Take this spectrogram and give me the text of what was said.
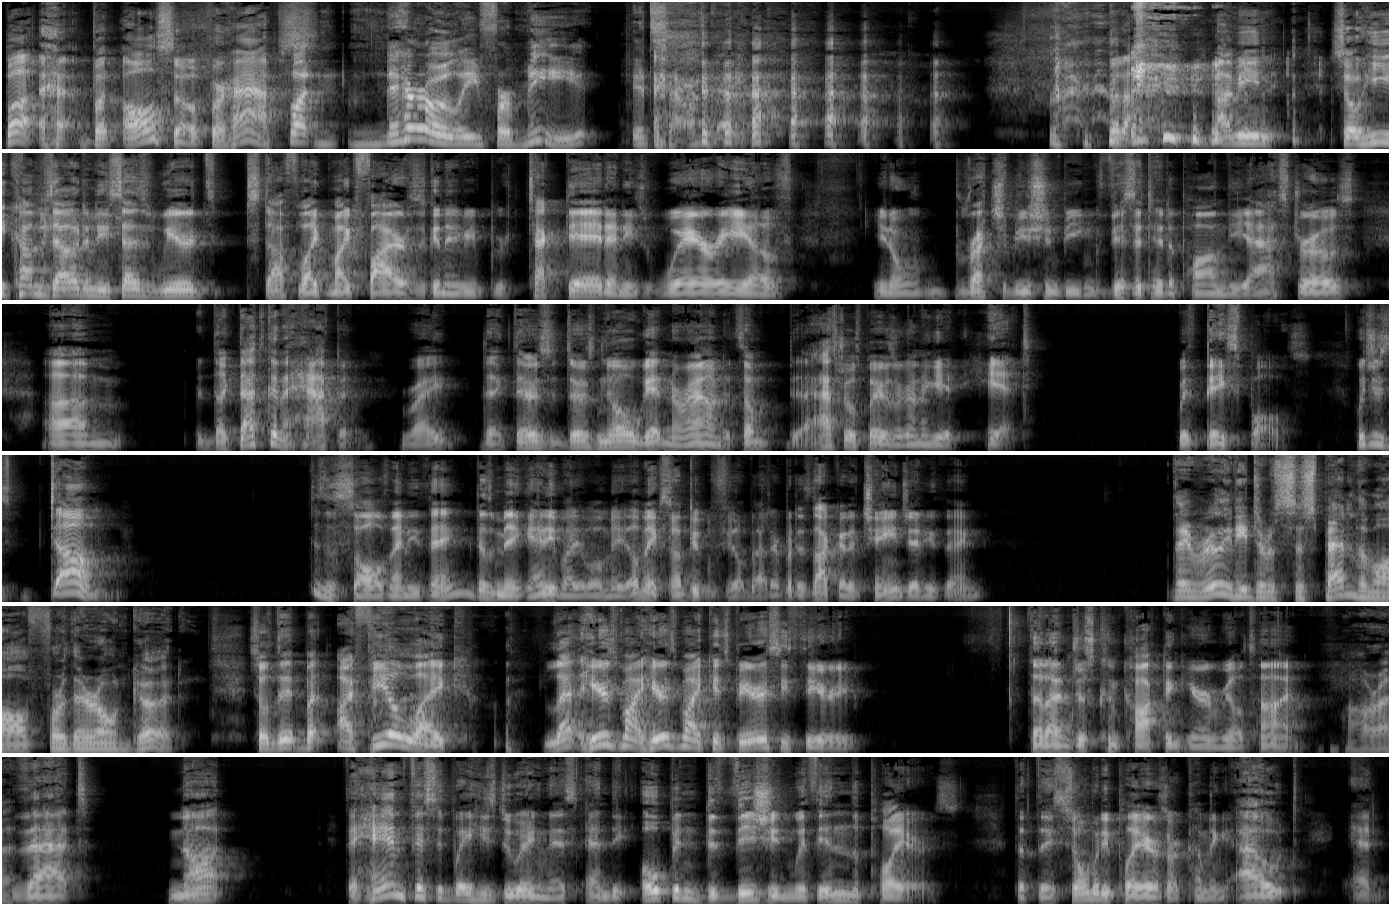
But but also perhaps, but narrowly for me, it sounds great. but I, I, mean, so he comes out and he says weird stuff like Mike Fiers is going to be protected, and he's wary of you know retribution being visited upon the Astros. Um, like that's going to happen right? Like there's there's no getting around it. Some Astros players are going to get hit with baseballs, which is dumb. It doesn't solve anything. It doesn't make anybody well. It'll make some people feel better, but it's not going to change anything. They really need to suspend them all for their own good. So, that, but I feel like let here's my here's my conspiracy theory that I'm just concocting here in real time. All right, that not the ham-fisted way he's doing this and the open division within the players that they so many players are coming out and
